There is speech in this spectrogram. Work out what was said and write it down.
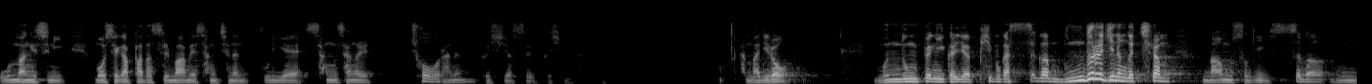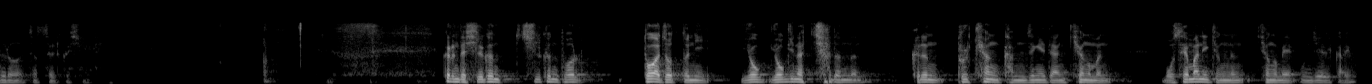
원망했으니 모세가 받았을 마음의 상처는 우리의 상상을 초월하는 것이었을 것입니다. 한마디로 문둥병이 걸려 피부가 썩어 문드러지는 것처럼 마음속이 썩어 문드러졌을 것입니다. 그런데 실컷 실컷 도, 도와줬더니 욕 욕이나 쳐듣는 그런 불쾌한 감정에 대한 경험은 모세만이 겪는 경험의 문제일까요?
